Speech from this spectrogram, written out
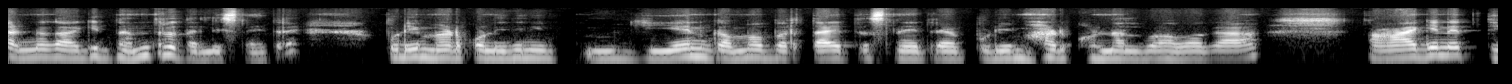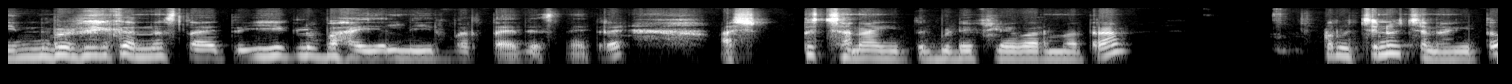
ತಣ್ಣಗಾಗಿದ್ದ ನಂತರದಲ್ಲಿ ಸ್ನೇಹಿತರೆ, ಪುಡಿ ಮಾಡ್ಕೊಂಡಿದ್ದೀನಿ ಏನು ಗಮ್ಮ ಬರ್ತಾ ಇತ್ತು ಸ್ನೇಹಿತರೆ ಪುಡಿ ಮಾಡ್ಕೊಂಡಲ್ವ ಅವಾಗ? ಹಾಗೇನೆ ತಿಂದ್ಬಿಡ್ಬೇಕು ಅನ್ನಿಸ್ತಾ ಇತ್ತು ಈಗಲೂ ಬಾಯಲ್ಲಿ ನೀರು ಬರ್ತಾ ಇದೆ ಸ್ನೇಹಿತರೆ. ಅಷ್ಟು ಚೆನ್ನಾಗಿತ್ತು ಬಿಡಿ ಫ್ಲೇವರ್ ಮಾತ್ರ. ರುಚಿನೂ ಚೆನ್ನಾಗಿತ್ತು.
